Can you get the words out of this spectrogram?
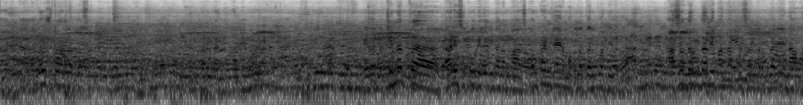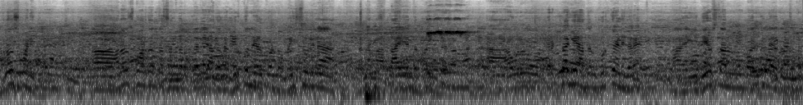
ಅದನ್ನು ಅನೌನ್ಸ್ ಮಾಡುವಂಥ ಸಂದರ್ಭದಲ್ಲಿ ಗಾಳಿ ಅಂತ ನಮ್ಮ ಸ್ಕೌಟ್ ಆ್ಯಂಡ್ ಗೈಡ್ ಮಕ್ಕಳು ತಂದ್ಕೊಟ್ಟಿದ್ರು. ಆ ಸಂದರ್ಭದಲ್ಲಿ ಬಂದಂಥ ಸಂದರ್ಭದಲ್ಲಿ ನಾವು ಅನೌನ್ಸ್ ಮಾಡಿದ್ವಿ. ಅನೌನ್ಸ್ ಮಾಡಿದಂಥ ಸಂದರ್ಭದಲ್ಲಿ ಅದನ್ನು ಗುರುತು ಹೇಳ್ಕೊಂಡು ಮೈಸೂರಿನ ನಮ್ಮ ತಾಯಿ ಅಂತ ಬಂದಿದ್ದಾರೆ. ಅವರು ಕರೆಕ್ಟಾಗಿ ಅದನ್ನು ಗುರುತು ಹೇಳಿದ್ದಾರೆ. ಈ ದೇವಸ್ಥಾನ ಮುಂಭಾಗದಲ್ಲಿ ಅದನ್ನು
